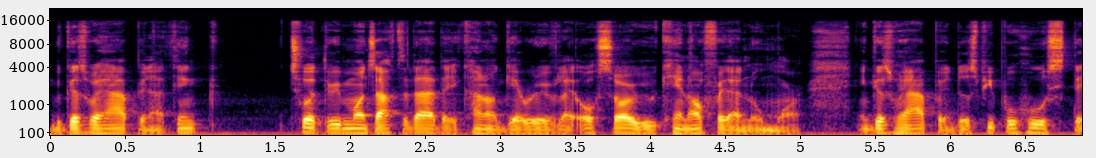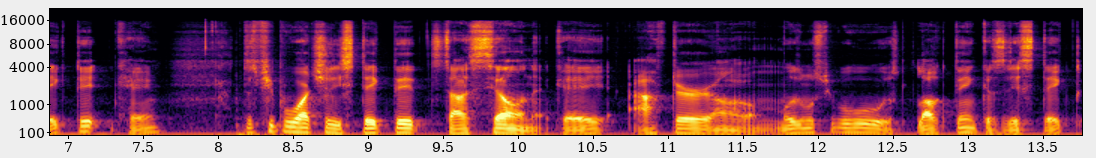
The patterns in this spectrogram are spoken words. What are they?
Because what happened? I think two or three months after that, they kind of get rid of like, oh, sorry, we can't offer that no more. And guess what happened? Those people who staked it, okay, those people who actually staked it started selling it. Okay, after um, most most people who locked in because they staked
